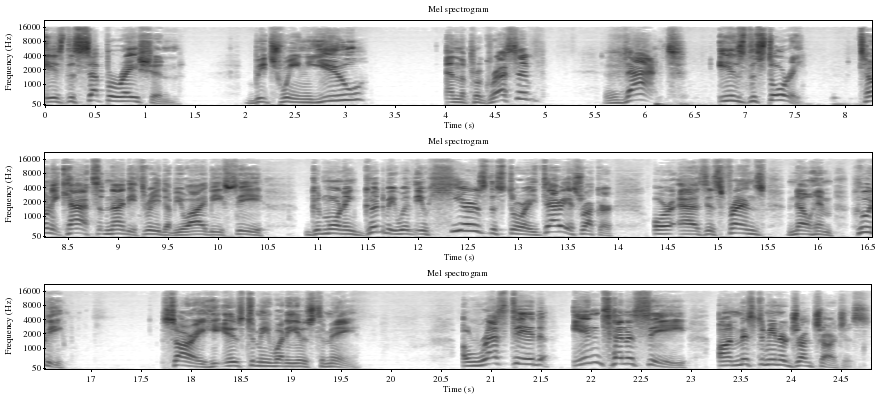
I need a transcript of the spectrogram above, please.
is the separation between you and the progressive. That is the story. Tony Katz at 93 WIBC. Good morning. Good to be with you. Here's the story. Darius Rucker or as his friends know him, Hootie. Sorry, he is to me what he is to me. Arrested in Tennessee on misdemeanor drug charges.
